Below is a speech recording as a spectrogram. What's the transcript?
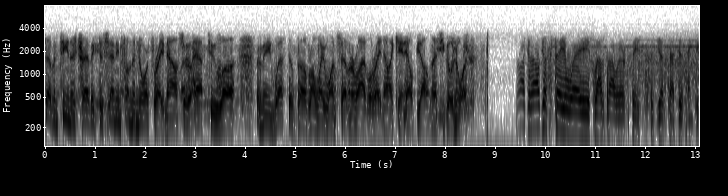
17. There's traffic descending from the north right now, so you'll have to uh, remain west of uh, runway 17 arrival right now. I can't help you out unless you go north. Roger, I'll just stay away, Class Bravo airspace, JeffSTAT 2, thank you.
